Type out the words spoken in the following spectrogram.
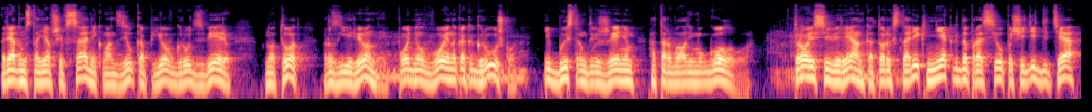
Рядом стоявший всадник вонзил копье в грудь зверю, но тот, разъяренный, поднял воина как игрушку и быстрым движением оторвал ему голову. Трое северян, которых старик некогда просил пощадить дитя,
